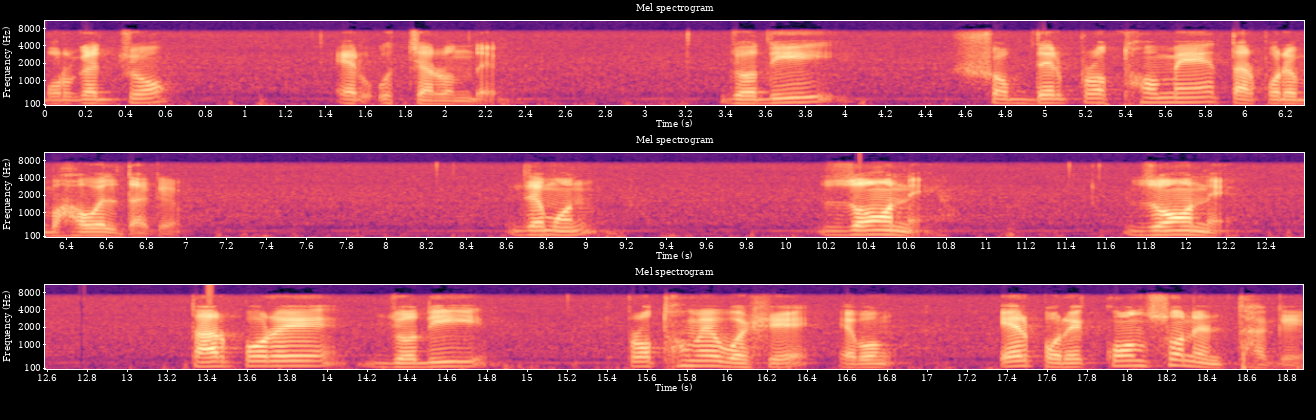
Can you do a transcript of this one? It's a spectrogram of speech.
বর্গাজ্য এর উচ্চারণ দেয়। যদি শব্দের প্রথমে, তারপরে ভাওয়েল থাকে। যেমন, জনে জনে। তারপরে যদি প্রথমে বসে এবং এরপরে কনসোনেন্ট থাকে।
